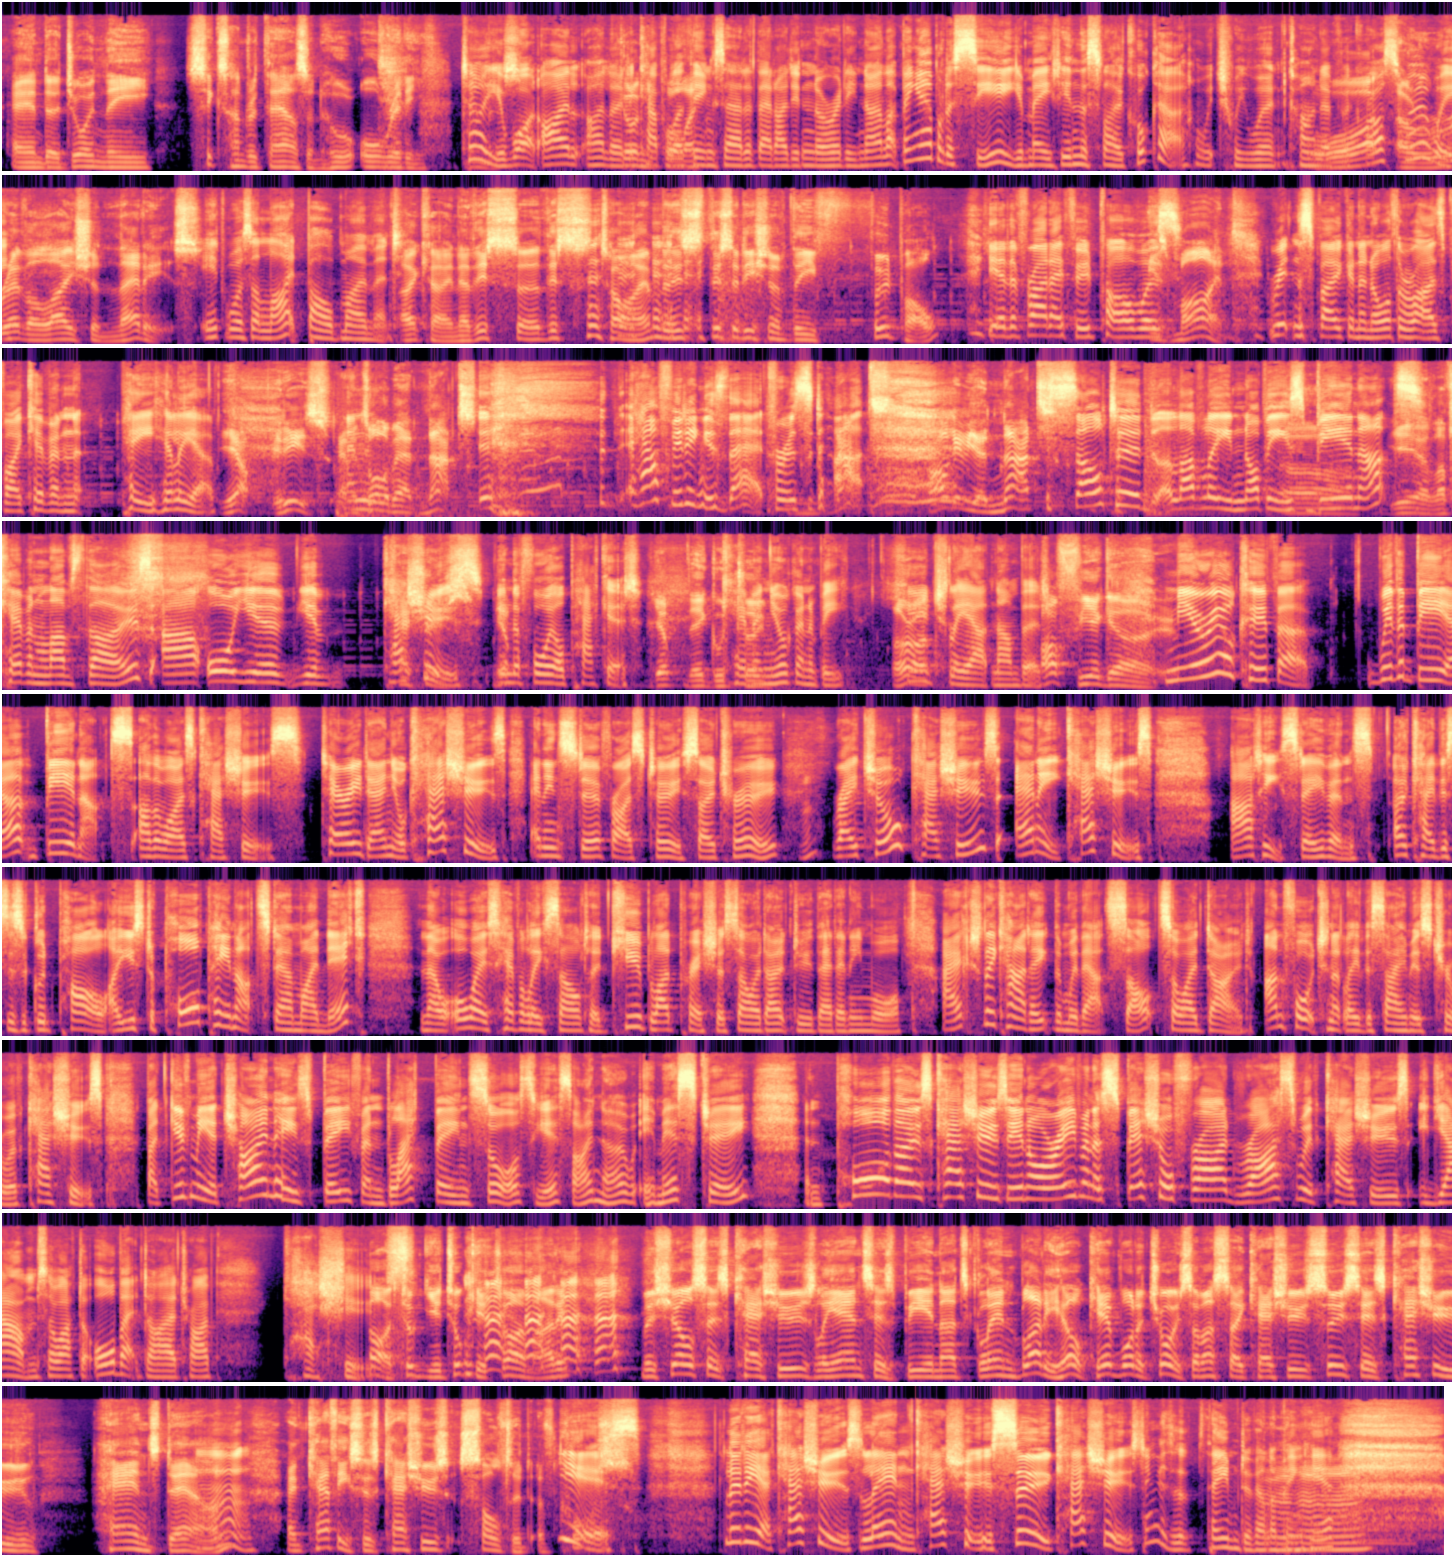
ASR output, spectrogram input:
and uh, join the 600,000 who are already. Tell you what, I, I learned a couple of things out of that I didn't already know, like being able to sear your meat in the slow cooker, which we weren't kind of what across, were we? revelation that is. It was a light bulb moment. Okay, now this uh, this time, this this edition of the food poll. Yeah, the Friday food poll was is mine. Written, spoken, and authorised by Kevin P. Hillier. Yeah, it is, and, and it's all about nuts. how fitting is that for a start? I'll give you nuts. Salted, lovely Nobby's oh, beer nuts. Yeah, love Kevin loves those. Uh, or your your cashews, Cashews, in the foil packet. Yep, they're good too. Kevin, too. you're going to be All right. hugely outnumbered. Off you go. Muriel Cooper, with a beer, beer nuts, otherwise cashews. Terry Daniel, cashews, and in stir fries too. So true. Hmm? Rachel, cashews. Annie, cashews. Artie Stevens. Okay, this is a good poll. I used to pour peanuts down my neck and they were always heavily salted. Cue blood pressure, so I don't do that anymore. I actually can't eat them without salt, so I don't. Unfortunately, the same is true of cashews. But give me a Chinese beef and black bean sauce, yes, I know, MSG, and pour those cashews in, or even a special fried rice with cashews. Yum. So after all that diatribe, cashews. Oh, took you took your time, Marty. Michelle says cashews. Leanne says beer nuts. Glenn, bloody hell, Kev, what a choice. I must say cashews. Sue says cashew hands down. And Kathy says cashews salted, of course. Yes. Lydia, cashews. Len, cashews. Sue, cashews. I think there's a theme developing here.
